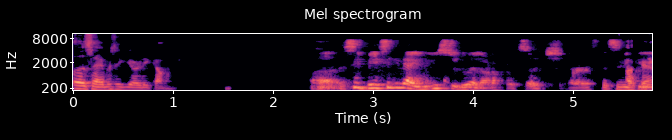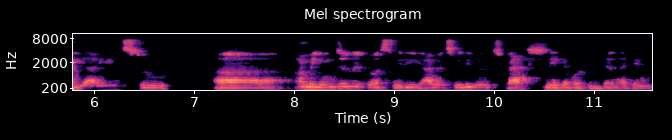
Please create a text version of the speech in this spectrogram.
a cybersecurity company? Uh, see, basically, I used to do a lot of research. Uh, Okay. specifically, I used to, uh, I mean, internet was very, I was very much passionate about internet. In,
